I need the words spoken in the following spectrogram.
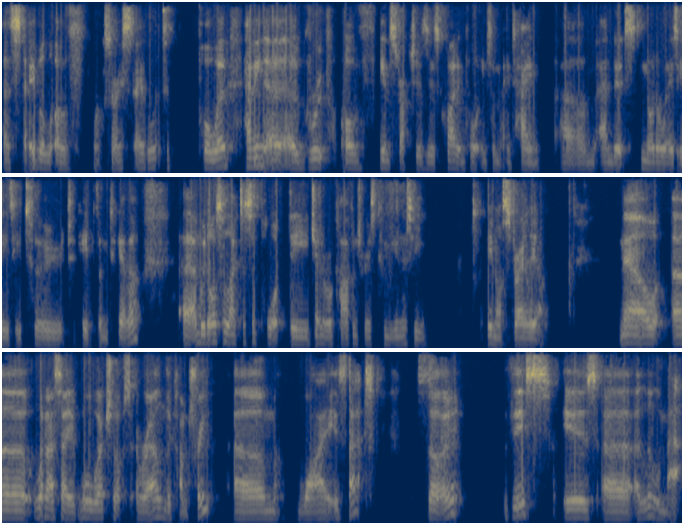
a, stable of, well, sorry, stable, it's a poor word, having a, a group of instructors is quite important to maintain um, and it's not always easy to, to keep them together. Uh, and we'd also like to support the general carpentries community in Australia. Now, uh, when I say more workshops around the country, um, why is that? So this is a, a little map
